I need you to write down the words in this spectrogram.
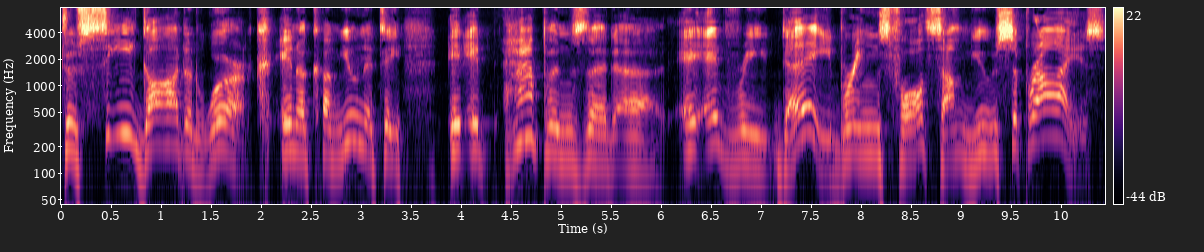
to see God at work in a community, it, it happens that uh, every day brings forth some new surprise.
